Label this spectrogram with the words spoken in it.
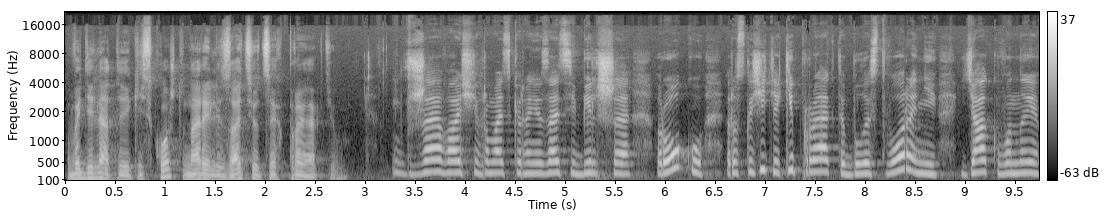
виділяти якісь кошти на реалізацію цих проєктів. Вже вашій громадській організації більше року. Розкажіть, які проекти були створені, як вони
